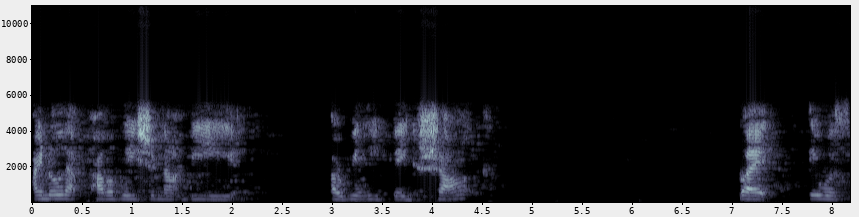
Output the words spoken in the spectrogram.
I know that probably should not be a really big shock, but it was,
